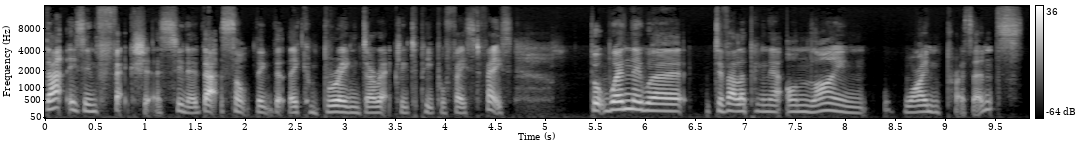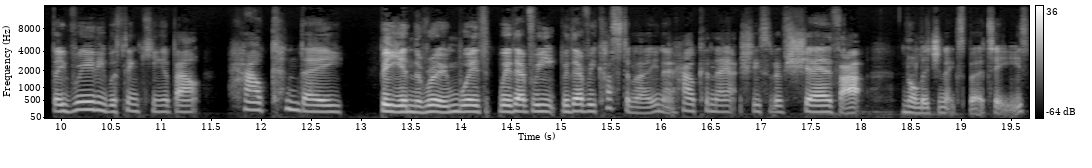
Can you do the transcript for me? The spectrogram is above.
that is infectious. You know, that's something that they can bring directly to people face to face. But when they were developing their online wine presence, they really were thinking about how can they be in the room with with every with every customer you know how can they actually sort of share that knowledge and expertise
